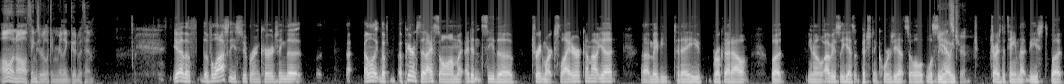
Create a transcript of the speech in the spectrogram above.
all in all, things are looking really good with him. Yeah, the the velocity is super encouraging. The I only the appearance that I saw him, I, I didn't see the trademark slider come out yet. Uh, maybe today he broke that out, but you know, obviously he hasn't pitched in Coors yet, so we'll, we'll see Yeah, how he true. tries to tame that beast. But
